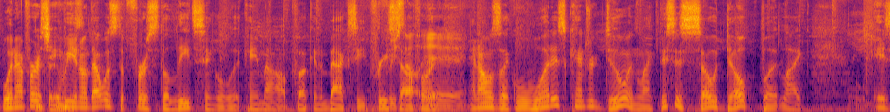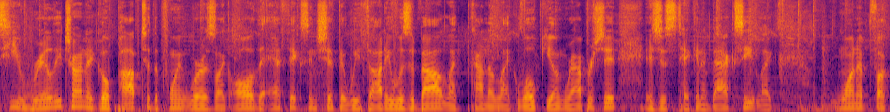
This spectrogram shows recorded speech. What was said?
When I first, you know, that was the first, the lead single that came out, fucking backseat freestyle, Freestyle, for yeah, it, yeah, yeah. and I was like, what is Kendrick doing? Like, this is so dope, but like, is he really trying to go pop to the point where it's like all the ethics and shit that we thought he was about, like kind of like woke young rapper shit, is just taking a backseat, like want to fuck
